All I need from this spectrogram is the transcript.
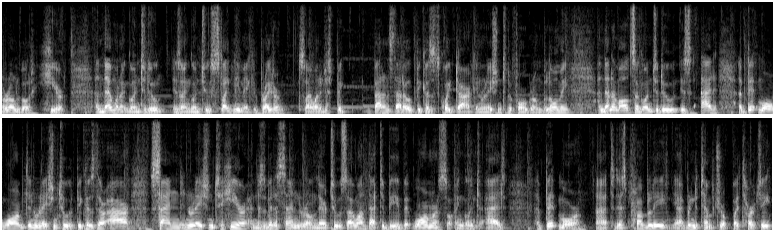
around about here. And then what I'm going to do is I'm going to slightly make it brighter. So I want to just balance that out because it's quite dark in relation to the foreground below me. And then I'm also going to do is add a bit more warmth in relation to it because there are sand in relation to here and there's a bit of sand around there too. So I want that to be a bit warmer. So I'm going to add a bit more uh, to this probably yeah bring the temperature up by 30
